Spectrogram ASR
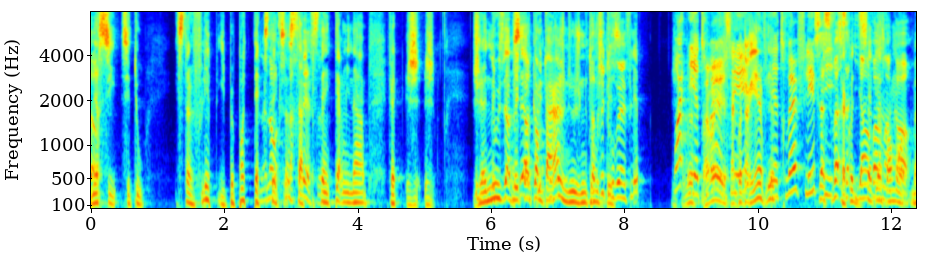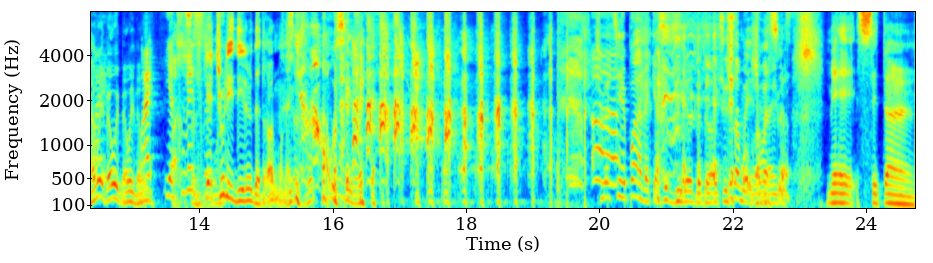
Merci, c'est tout. C'est un flip. Il peut pas te texter Non, non, avec ça. c'est ça- parfait, ça. C'est interminable. Fait que je, je- je Mais- nous observe comme parents, je, trouver- nous- je nous T'as trouve trouver un flip? Ouais, il a Ben trouvé ouais, un ça flip. coûte rien, flip. Il a trouvé un flip. Ça se fait- Ça coûte Il en 17 vend pièces par mois. encore. Ben oui, ben oui, ben oui, ben oui. Ouais, il a Ouais, trouvé ça, ça. c'est fait tous les dealers de drogue, mon ami. Ah oui, c'est vrai. viens pas avec assez de dealers de drogue. C'est ça mon je problème. ça. Mais c'est un,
